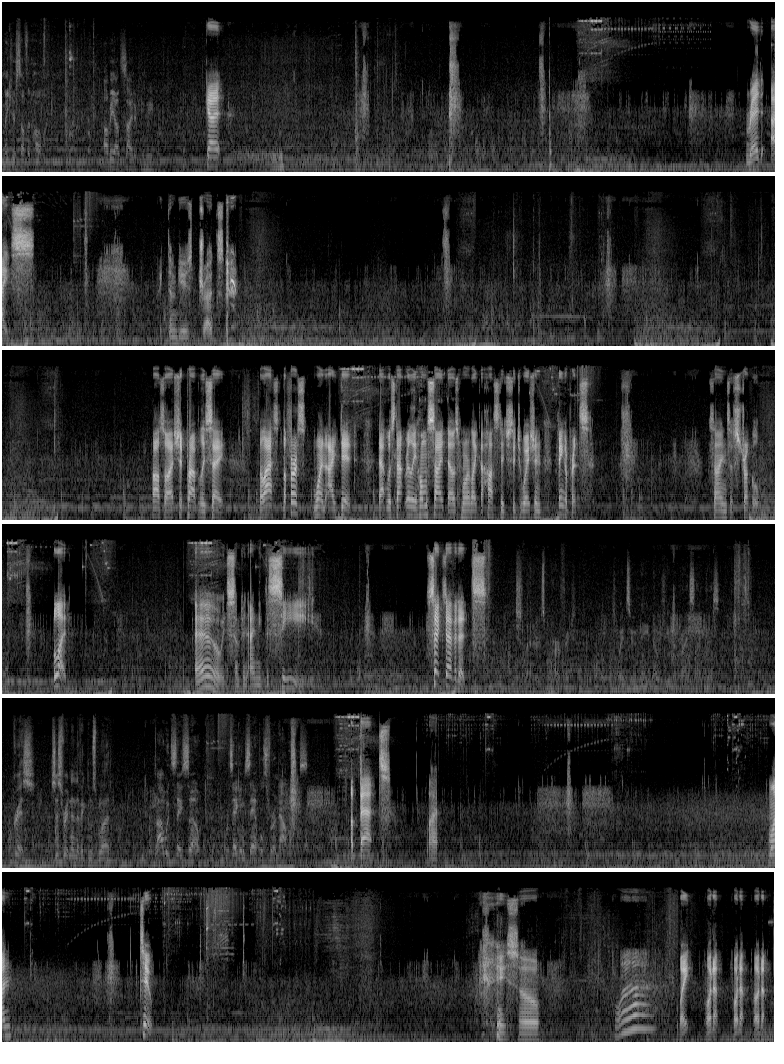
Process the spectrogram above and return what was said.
Make yourself at home. I'll be outside if you need me. Got it. Red ice. Victim used drugs. Also, I should probably say, the last, the first one I did, that was not really homicide, that was more like a hostage situation. Fingerprints. Signs of struggle. Blood. Oh, it's something I need to see. Sex evidence. Each letter is perfect. It's way too neat. No human rights like this. Chris, is this written in the victim's blood? I would say so. We're taking samples for analysis. A bat. What? One. Two. Okay, so... What? Wait, hold up, hold up, hold up.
